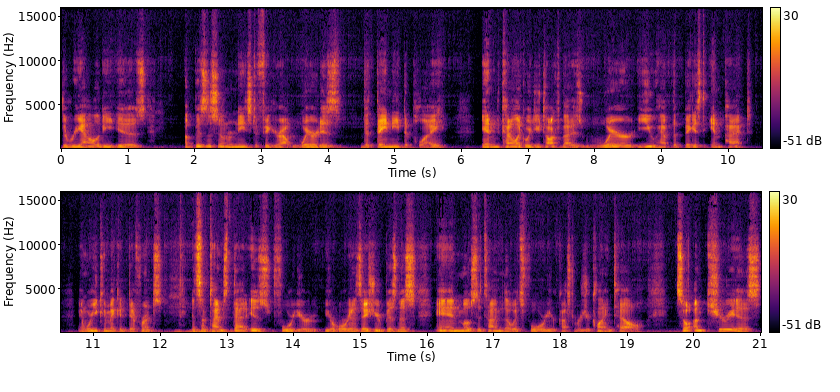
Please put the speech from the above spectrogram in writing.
The reality is a business owner needs to figure out where it is that they need to play and kind of like what you talked about is where you have the biggest impact and where you can make a difference. Mm-hmm. and sometimes that is for your your organization your business and most of the time though it's for your customers your clientele. So i'm curious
